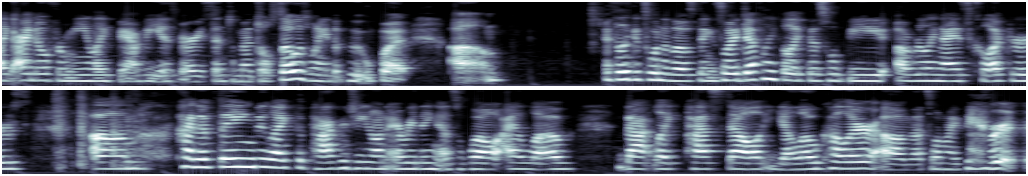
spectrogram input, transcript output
Like, I know for me, like, Bambi is very sentimental. So is Winnie the Pooh, but, um, I feel like it's one of those things. So I definitely feel like this will be a really nice collector's um, kind of thing. I like the packaging on everything as well. I love that like pastel yellow color. Um, that's one of my favorite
